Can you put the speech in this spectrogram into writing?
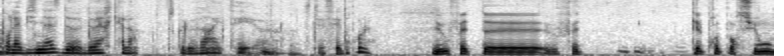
pour la business de, de. Parce que le vin était, euh, c'était assez drôle. Et vous faites, euh, vous faites quelle proportion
